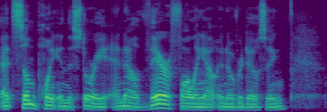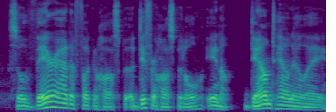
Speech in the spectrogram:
at some point in this story, and now they're falling out and overdosing. So they're at a fucking hospital, a different hospital in downtown LA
